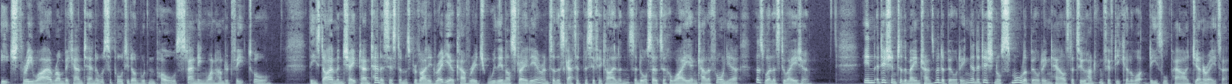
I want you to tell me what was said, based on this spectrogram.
Each three wire rhombic antenna was supported on wooden poles standing 100 feet tall. These diamond-shaped antenna systems provided radio coverage within Australia and to the scattered Pacific Islands and also to Hawaii and California, as well as to Asia. In addition to the main transmitter building, an additional smaller building housed a 250 kilowatt diesel power generator,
